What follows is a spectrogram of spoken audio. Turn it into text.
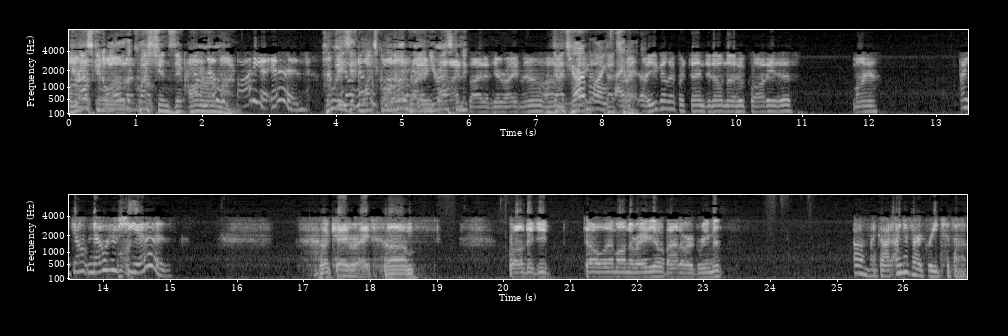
You're asking all the questions that I on don't know our who mind. Claudia is. Who I is don't it and what's going on, Brian? You're asking the- blindsided here right now. Um, That's You're right. blindsided. That's right. Are you going to pretend you don't know who Claudia is, Maya? I don't know who she is. Okay, right. Um, well, did you tell them on the radio about our agreement? Oh my God, I never agreed to that.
